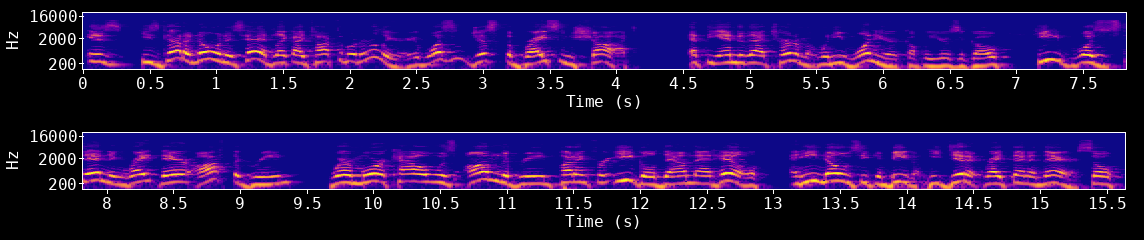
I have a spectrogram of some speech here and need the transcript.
is he's got to know in his head, like I talked about earlier, it wasn't just the Bryson shot at the end of that tournament when he won here a couple years ago. He was standing right there off the green where Morikawa was on the green putting for eagle down that hill, and he knows he can beat him. He did it right then and there. So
